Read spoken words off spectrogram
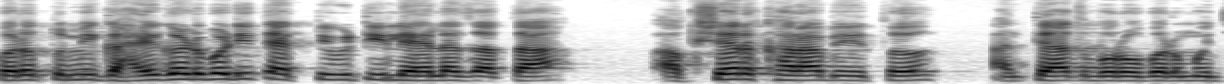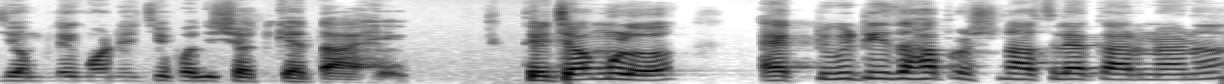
परत तुम्ही घाईगडबडीत ॲक्टिव्हिटी लिहायला जाता अक्षर खराब येतं आणि त्याचबरोबर मग जम्पलिंग होण्याची पण शक्यता आहे. त्याच्यामुळं ॲक्टिव्हिटीचा हा प्रश्न असल्या कारणानं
